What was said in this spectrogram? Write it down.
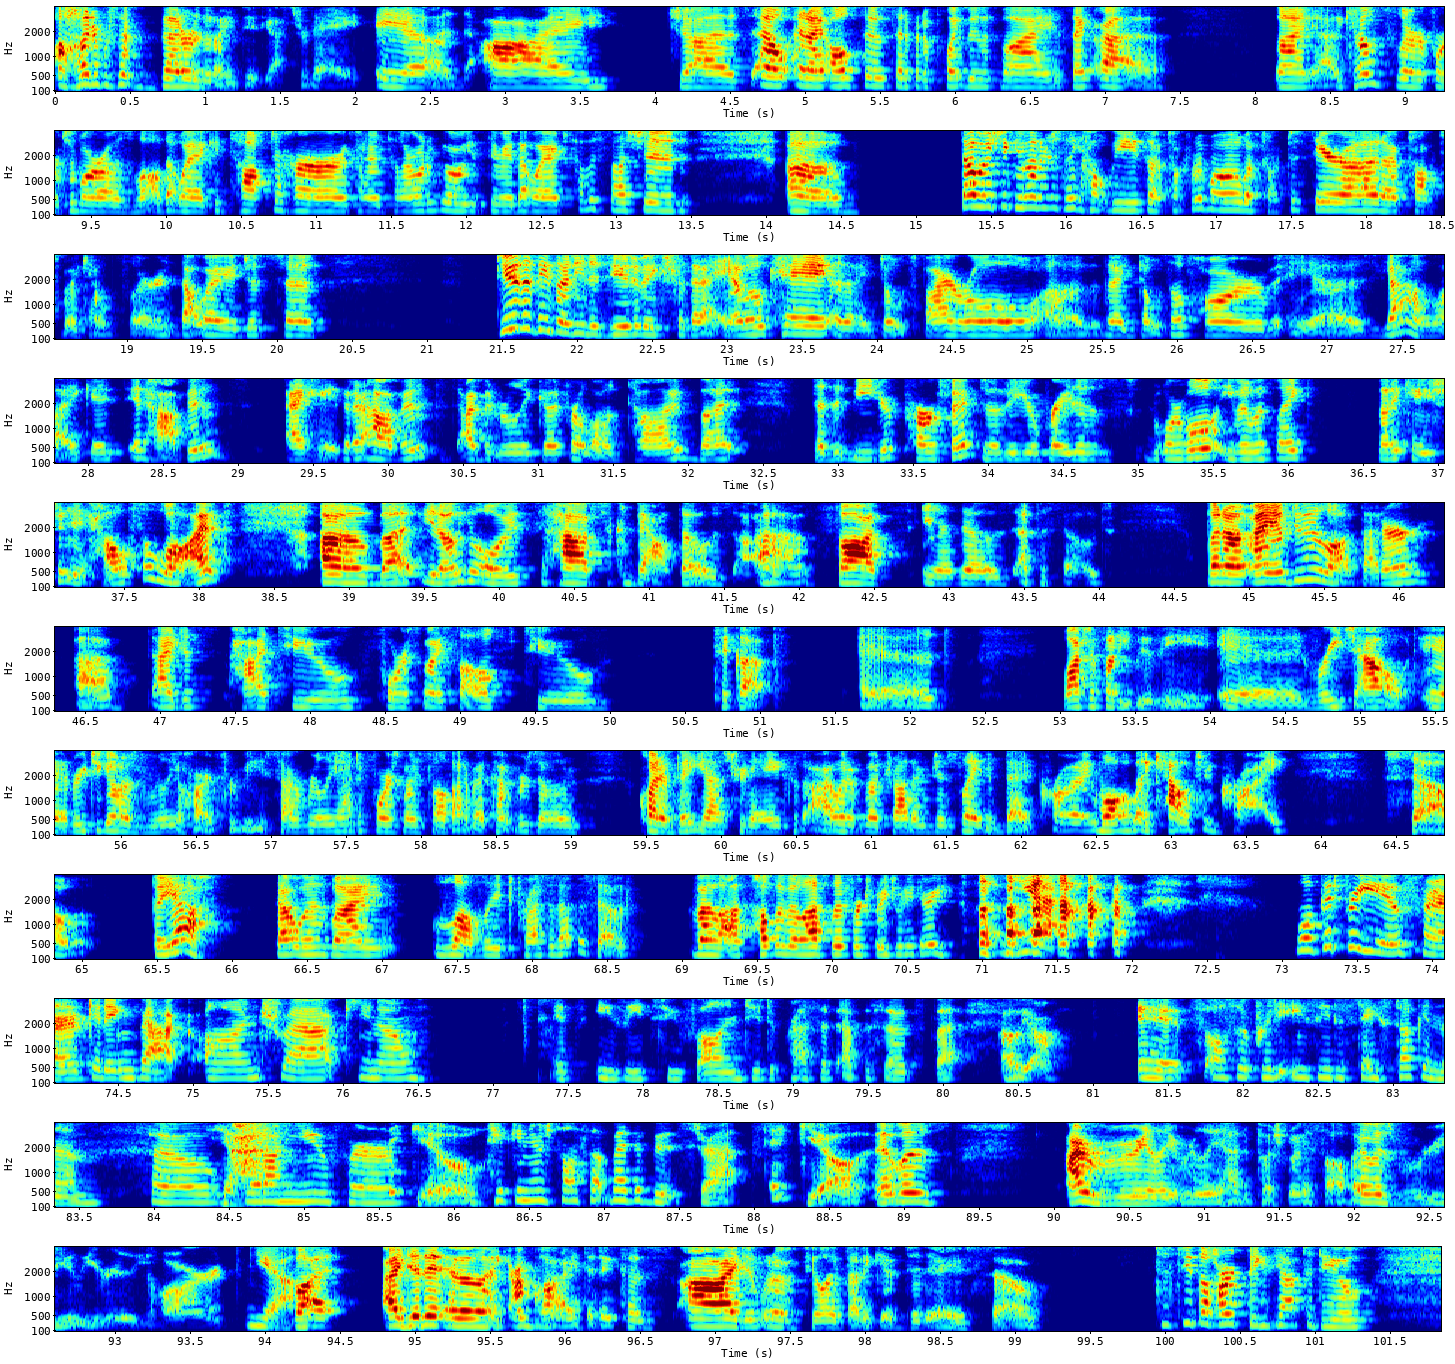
100% better than I did yesterday. And I just, oh, and I also set up an appointment with my, uh, my uh, counselor for tomorrow as well. That way I can talk to her, kind of tell her what I'm going through. That way I just have a session. Um, that way she can kind of just like help me. So I've talked to my mom, I've talked to Sarah, and I've talked to my counselor. That way, just to do the things I need to do to make sure that I am okay and that I don't spiral, um, that I don't self harm. And yeah, like it, it happens. I hate that it happens. I've been really good for a long time, but doesn't mean you're perfect. Doesn't mean your brain is normal, even with like medication. It helps a lot. Um, but you know, you always have to combat those uh, thoughts and those episodes. But uh, I am doing a lot better. Uh, I just had to force myself to pick up and watch a funny movie and reach out. And reaching out is really hard for me. So I really had to force myself out of my comfort zone quite a bit yesterday because I would have much rather just laid in bed crying, well, on my couch and cry. So, but yeah, that was my lovely depressive episode. My last, hopefully, my last one for 2023. yes. Well, good for you for getting back on track. You know, it's easy to fall into depressive episodes, but oh, yeah it's also pretty easy to stay stuck in them. So yeah. good on you for Thank you. picking yourself up by the bootstraps. Thank you. It was I really, really had to push myself. It was really, really hard. Yeah. But I did it and I'm like I'm glad I did it because I didn't want to feel like that again today. So just do the hard things you have to do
